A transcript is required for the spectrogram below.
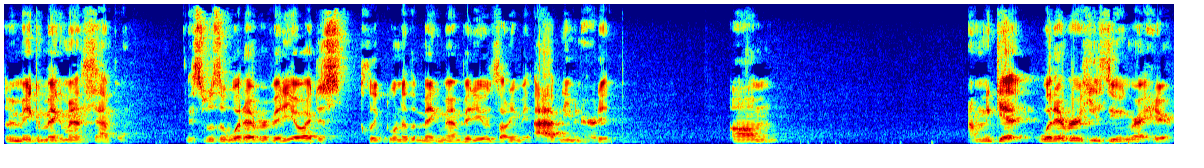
Let me make a Mega Man sample. This was a whatever video. I just clicked one of the Mega Man videos. I don't even. I haven't even heard it. Um, I'm gonna get whatever he's doing right here.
